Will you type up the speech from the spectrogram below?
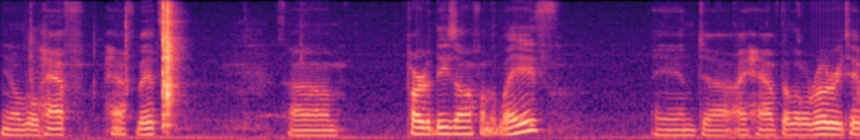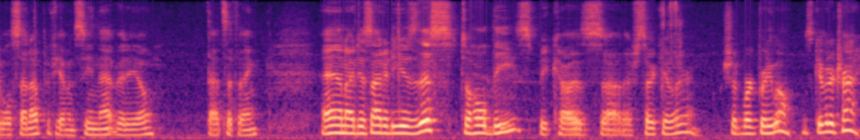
You know, little half half bits. Um, parted these off on the lathe. And uh, I have the little rotary table set up. If you haven't seen that video, that's a thing. And I decided to use this to hold these because uh, they're circular and should work pretty well. Let's give it a try.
